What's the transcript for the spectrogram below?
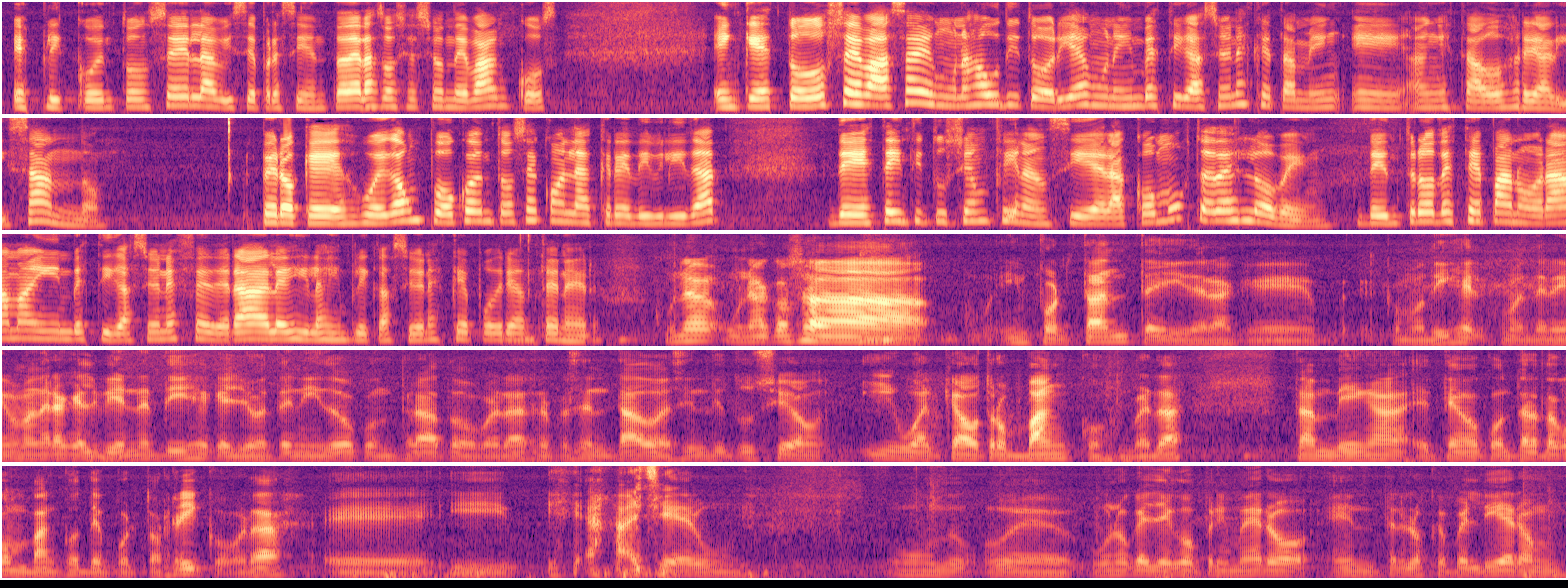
explicó entonces la vicepresidenta de la Asociación de Bancos, en que todo se basa en unas auditorías, en unas investigaciones que también eh, han estado realizando, pero que juega un poco entonces con la credibilidad de esta institución financiera. ¿Cómo ustedes lo ven dentro de este panorama de investigaciones federales y las implicaciones que podrían tener? Una, una cosa importante y de la que, como dije, como de la misma manera que el viernes dije que yo he tenido contrato, ¿verdad? Representado a esa institución, igual que a otros bancos, ¿verdad? También ah, eh, tengo contrato con bancos de Puerto Rico, ¿verdad? Eh, y, y ayer un, un, eh, uno que llegó primero entre los que perdieron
